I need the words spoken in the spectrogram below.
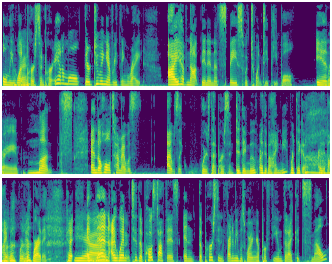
Only one person per animal. They're doing everything right. I have not been in a space with 20 people in Right. months. And the whole time I was I was like, where's that person? Did they move? Are they behind me? Where'd they go? Are they behind me? Where, where are they? I- Yeah. And then I went to the post office and the person in front of me was wearing a perfume that I could smell.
